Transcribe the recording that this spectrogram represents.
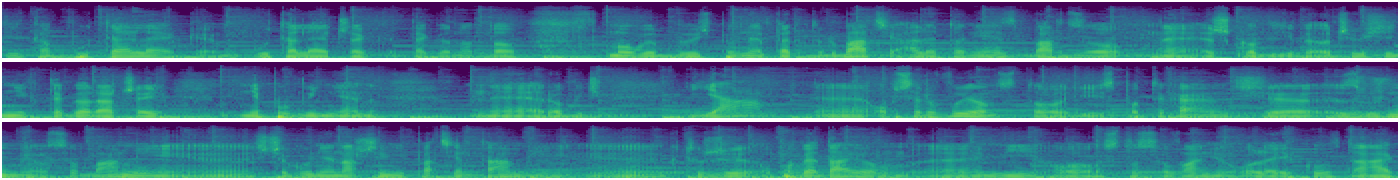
kilka butelek, buteleczek tego, no to mogłyby być pewne perturbacje, ale to nie jest bardzo e, szkodliwe. Oczywiście nikt tego raczej nie powinien e, robić. Ja e, obserwując to i spotykając się z różnymi osobami, e, szczególnie naszymi pacjentami, e, którzy opowiadają mi o stosowaniu olejków, tak,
